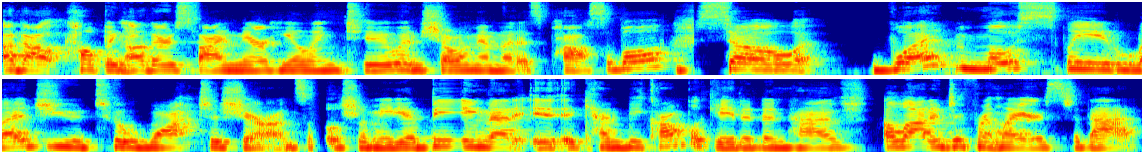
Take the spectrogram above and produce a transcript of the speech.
about helping others find their healing too and showing them that it's possible. So what mostly led you to want to share on social media being that it, it can be complicated and have a lot of different layers to that?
